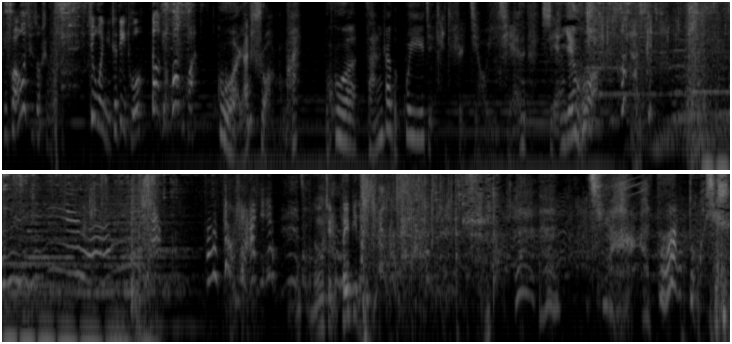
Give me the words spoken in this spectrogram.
你管我去做什么？就问你这地图到底换不换？果然爽快。不过咱这儿的规矩是交易前先验货。干啥你？你们怎么能用这种卑鄙的手段？假的，多些事。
